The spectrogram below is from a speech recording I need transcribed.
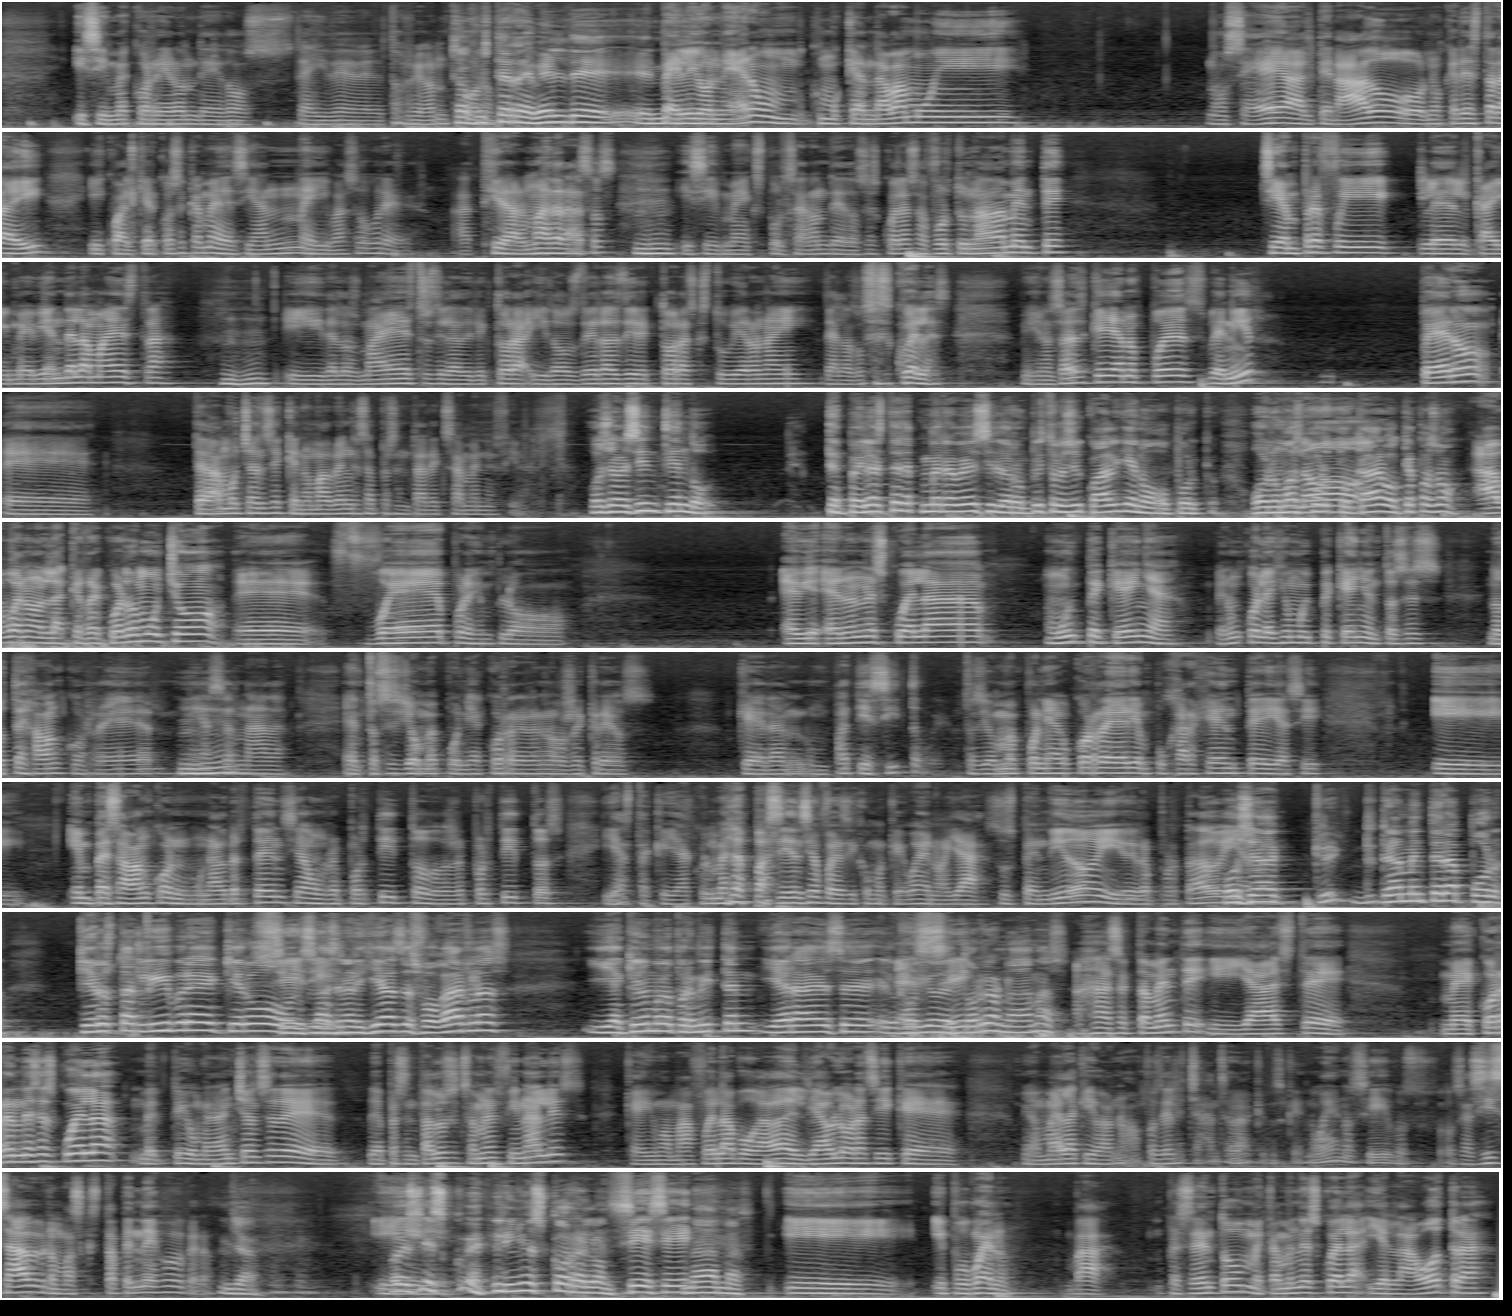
Y sí me corrieron de dos, de ahí de, Torreón. O sea, fuiste rebelde. En... Peleonero, como que andaba muy, no sé, alterado o no quería estar ahí. Y cualquier cosa que me decían me iba sobre a tirar madrazos. Y sí me expulsaron de dos escuelas. Afortunadamente, siempre fui el me bien de la maestra. Y de los maestros y la directora y dos de las directoras que estuvieron ahí de las dos escuelas me dijeron, ¿sabes qué? Ya no puedes venir pero eh, te damos chance que nomás vengas a presentar exámenes finales. O sea, a ver si entiendo. ¿Te peleaste la primera vez y le rompiste el hocico a alguien o, por, o nomás por tocar o qué pasó? Ah, bueno, la que recuerdo mucho eh, fue, por ejemplo, era una escuela muy pequeña, era un colegio muy pequeño, entonces no te dejaban correr ni hacer nada. Entonces yo me ponía a correr en los recreos, que eran un patiecito, güey. Entonces yo me ponía a correr y a empujar gente y así. Y empezaban con una advertencia, un reportito, dos reportitos, y hasta que ya colmé la paciencia fue así como que, bueno, ya, suspendido y reportado. o sea, realmente era por, quiero estar libre, quiero las energías desfogarlas, y aquí no me lo permiten, y era ese el rollo de Torreón nada más. Ajá, exactamente, y ya este, me corren de esa escuela, me, digo, me dan chance de, de presentar los exámenes finales, que mi mamá fue la abogada del diablo, ahora sí que mi mamá es la que iba, no, pues dele chance, ¿verdad? Que, que, bueno, sí, pues, o sea, sí sabe, pero más que está pendejo, pero... Ya. Y, pues el niño es correlón. Sí, sí. Nada más. Y, y pues bueno, va, presento, me cambian de escuela y en la otra,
